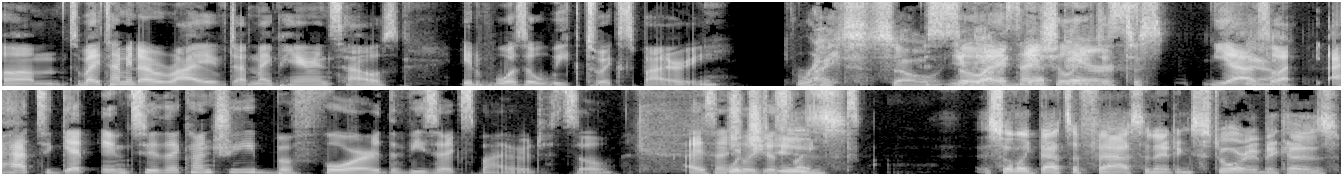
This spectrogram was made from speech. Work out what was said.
um, so by the time it arrived at my parents' house, it was a week to expiry. Right. So, So you I got get essentially there just- to s- Yeah, so I, I had to get into the country before the visa expired. So I essentially which just is like so like that's a fascinating story because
